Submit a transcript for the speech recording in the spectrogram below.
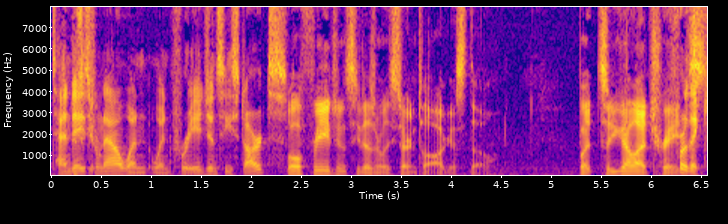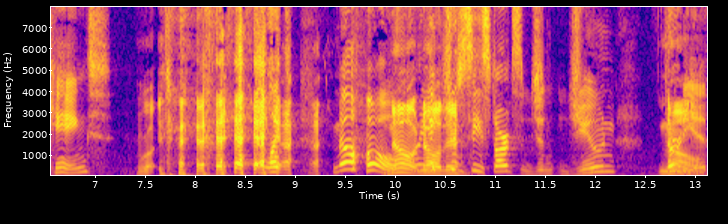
Ten days from now, when when free agency starts Well, free agency doesn't really start until August though. But so you got a lot of trades for the Kings, Well, like no, No, free no, there's- agency starts Ju- June thirtieth.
